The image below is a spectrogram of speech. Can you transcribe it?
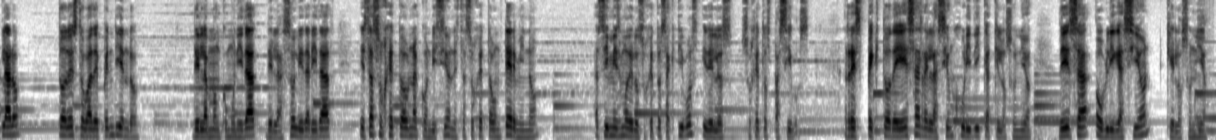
Claro, todo esto va dependiendo de la mancomunidad, de la solidaridad está sujeto a una condición, está sujeto a un término, asimismo de los sujetos activos y de los sujetos pasivos, respecto de esa relación jurídica que los unió, de esa obligación que los unió.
